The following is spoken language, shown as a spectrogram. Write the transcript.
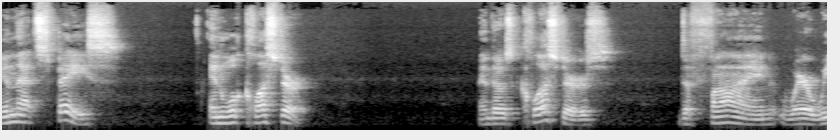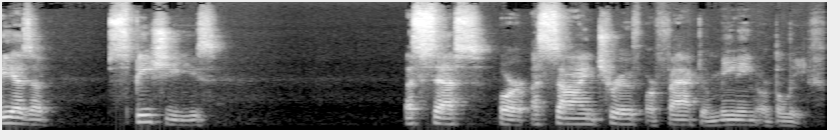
in that space and will cluster. And those clusters define where we as a species assess or assign truth or fact or meaning or belief.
